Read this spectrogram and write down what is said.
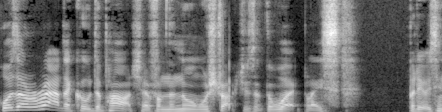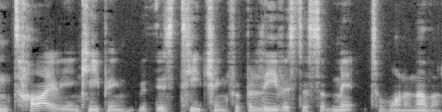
was a radical departure from the normal structures of the workplace, but it was entirely in keeping with this teaching for believers to submit to one another.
